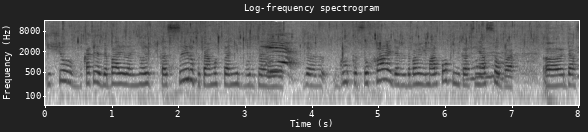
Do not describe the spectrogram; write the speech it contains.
еще в котлеты добавила немножечко сыра, потому что они будут... э, грудка сухая, даже добавление морковки, мне кажется, не особо э, даст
